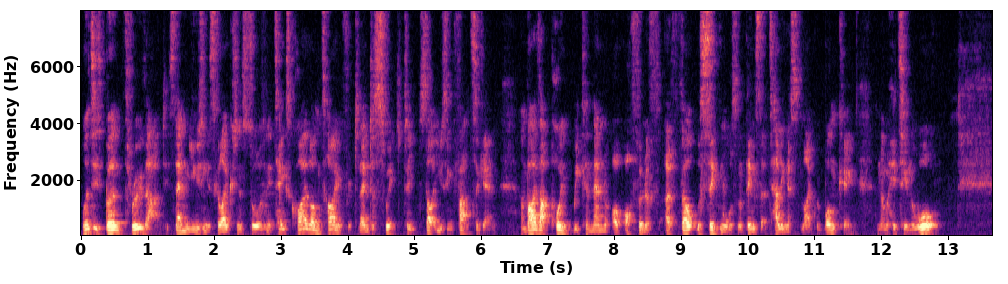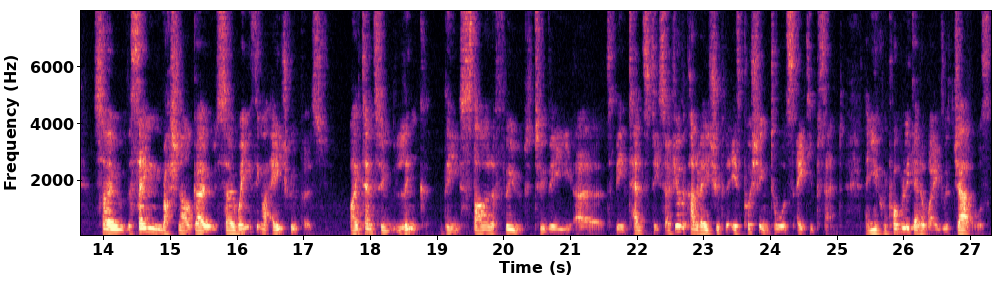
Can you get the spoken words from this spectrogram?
Once it's burnt through that, it's then using its glycogen stores, and it takes quite a long time for it to then to switch to start using fats again. And by that point, we can then often have, have felt the signals and things that are telling us like we're bonking, and then we're hitting the wall. So the same rationale goes. So when you think about age groupers, I tend to link the style of food to the uh, to the intensity. So if you're the kind of age group that is pushing towards eighty percent, then you can probably get away with gels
